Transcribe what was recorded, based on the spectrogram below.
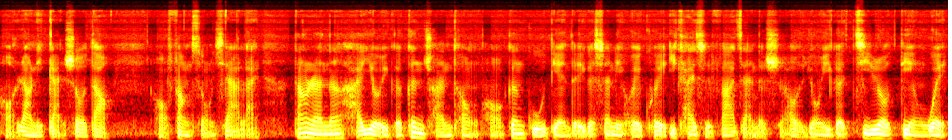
好，让你感受到哦放松下来。当然呢，还有一个更传统、哦更古典的一个生理回馈，一开始发展的时候，用一个肌肉电位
